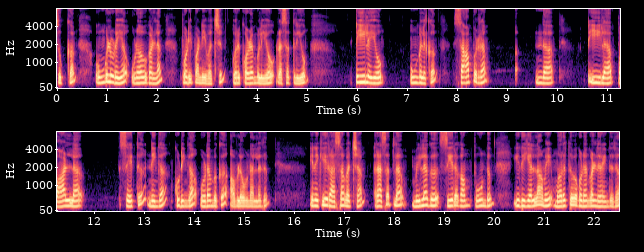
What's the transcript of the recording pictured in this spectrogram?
சுக்கம் உங்களுடைய உணவுகளில் பொடி பண்ணி வச்சு ஒரு குழம்புலையோ ரசத்துலேயோ டீலேயோ உங்களுக்கு சாப்பிட்ற இந்த டீயில் பாலில் சேர்த்து நீங்கள் குடிங்க. உடம்புக்கு அவ்வளோ நல்லது. இன்றைக்கி ரசம் வச்சேன். ரசத்தில் மிளகு சீரகம் பூண்டும் இது எல்லாமே மருத்துவ குணங்கள் நிறைந்தது.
